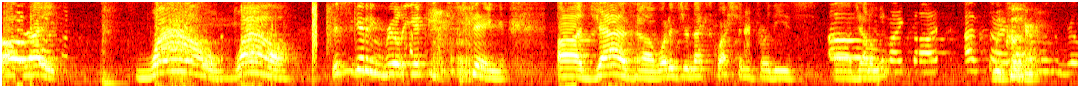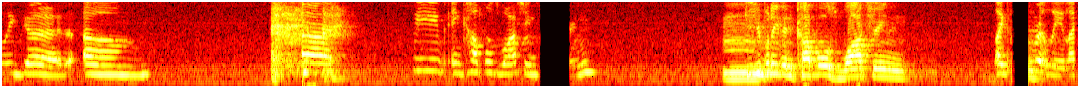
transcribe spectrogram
All right. Wow, wow. This is getting really interesting. Uh, Jazz, uh, what is your next question for these uh, Oh gentlemen? my god. I'm sorry, that cooking. one was really good. Um uh believe in couples watching porn, Do you believe in couples watching? Like separately, like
